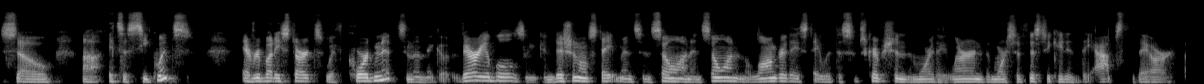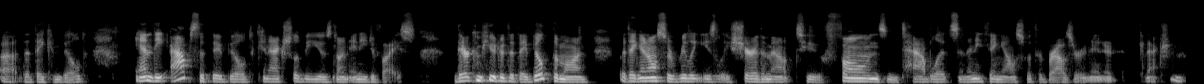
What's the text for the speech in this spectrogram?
So uh, it's a sequence everybody starts with coordinates and then they go to variables and conditional statements and so on and so on. And the longer they stay with the subscription the more they learn the more sophisticated the apps that they are uh, that they can build. And the apps that they build can actually be used on any device. Their computer that they built them on but they can also really easily share them out to phones and tablets and anything else with a browser and internet connection.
